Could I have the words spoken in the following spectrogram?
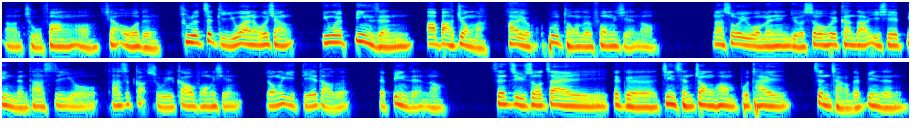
呃处方哦，下 order。除了这个以外呢，我想因为病人八八重嘛，他有不同的风险哦。那所以，我们有时候会看到一些病人，他是有，他是高属于高风险、容易跌倒的的病人哦，甚至于说，在这个精神状况不太正常的病人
